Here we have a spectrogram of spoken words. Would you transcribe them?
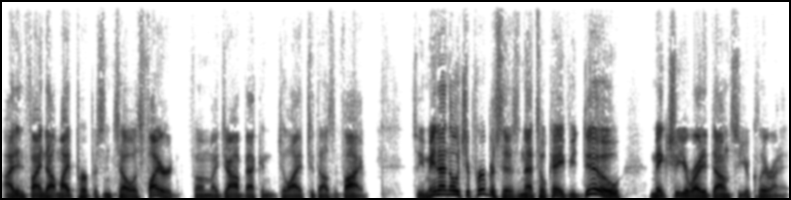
I didn't find out my purpose until I was fired from my job back in July of 2005. So you may not know what your purpose is, and that's okay. If you do, make sure you write it down so you're clear on it.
